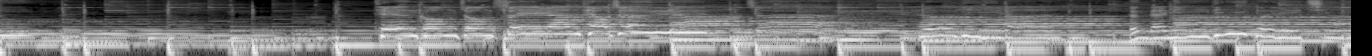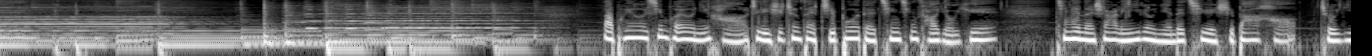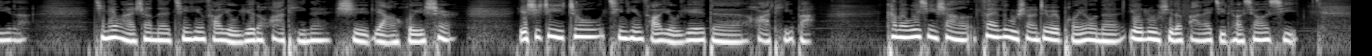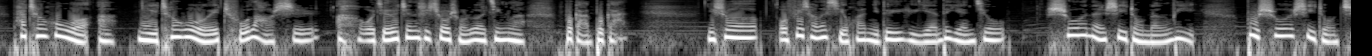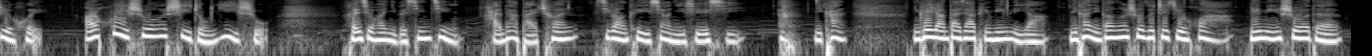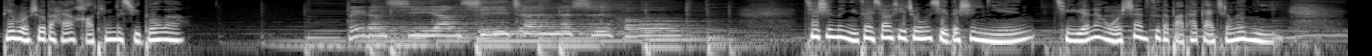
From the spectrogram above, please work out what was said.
天空中虽然飘着雨，我依然等待你的归期。老朋友、新朋友，你好，这里是正在直播的《青青草有约》。今天呢是二零一六年的七月十八号，周一了。今天晚上呢，《青青草有约》的话题呢是两回事儿，也是这一周《青青草有约》的话题吧。看到微信上在路上这位朋友呢，又陆续的发来几条消息，他称呼我啊，你称呼我为楚老师啊，我觉得真的是受宠若惊了，不敢不敢。你说我非常的喜欢你对于语言的研究，说呢是一种能力，不说是一种智慧，而会说是一种艺术。很喜欢你的心境，海纳百川，希望可以向你学习。你看，你可以让大家评评理啊！你看你刚刚说的这句话，明明说的比我说的还要好听的许多了。每当夕阳西沉的时候。其实呢，你在消息中写的是“您”，请原谅我擅自的把它改成了“你”。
